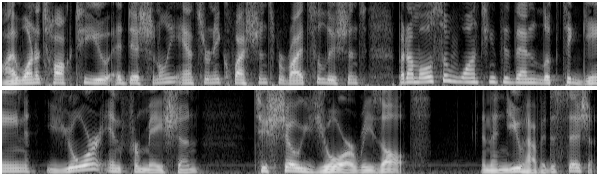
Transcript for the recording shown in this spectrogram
I want to talk to you additionally, answer any questions, provide solutions, but I'm also wanting to then look to gain your information to show your results. And then you have a decision.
